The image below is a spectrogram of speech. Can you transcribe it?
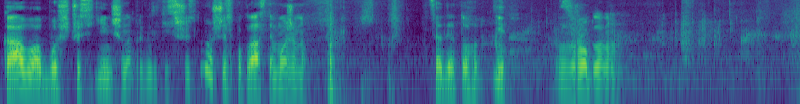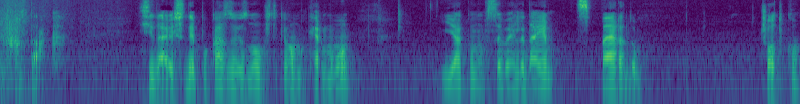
каву або щось інше, наприклад, якісь щось, ну, щось покласти можемо. Це для того і зроблено. Так. Сідаю сюди, показую знову ж таки вам кермо. Як воно все виглядає спереду. Чітко,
